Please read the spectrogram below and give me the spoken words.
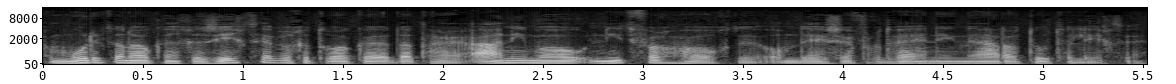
moet ik dan ook een gezicht hebben getrokken dat haar animo niet verhoogde om deze verdwijning nader toe te lichten.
